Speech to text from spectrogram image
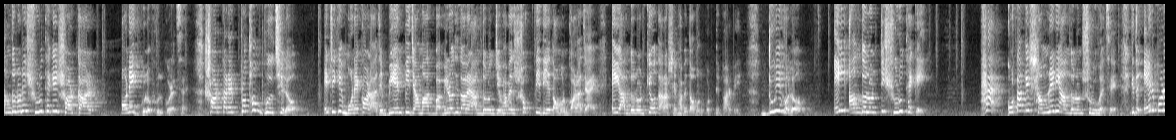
আন্দোলনের শুরু থেকেই সরকার অনেকগুলো ভুল করেছে। সরকারের প্রথম ভুল ছিল এটিকে মনে করা যে বিএনপি জামাত বা বিরোধী দলের আন্দোলন যেভাবে শক্তি দিয়ে দমন করা যায়, এই আন্দোলনকেও তারা সেভাবে দমন করতে পারবে। দুই হলো, এই আন্দোলনটি শুরু থেকেই হ্যাঁ কোটাকে সামনে নিয়ে আন্দোলন শুরু হয়েছে, কিন্তু এরপরে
